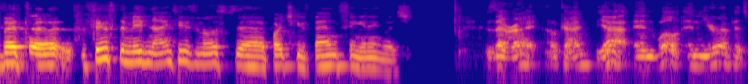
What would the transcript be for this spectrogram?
but uh, since the mid '90s, most uh, Portuguese bands sing in English. Is that right? Okay. Yeah. And well, in Europe, it's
